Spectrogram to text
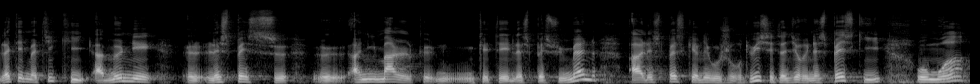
la thématique qui a mené euh, l'espèce animale qui était l'espèce humaine à l'espèce qu'elle est aujourd'hui, c'est-à-dire une espèce qui, au moins,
